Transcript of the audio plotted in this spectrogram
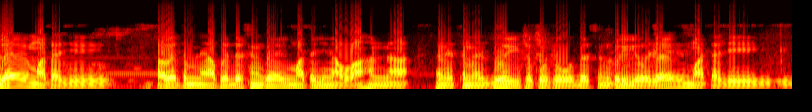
જય માતાજી. હવે તમને આપણે દર્શન કરાવી માતાજીના વાહનના અને તમે જોઈ શકો છો, દર્શન કરી લો જય માતાજી.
